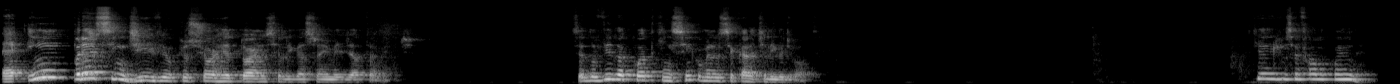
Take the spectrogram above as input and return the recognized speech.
É imprescindível que o senhor retorne essa ligação imediatamente. Você duvida quanto que em cinco minutos esse cara te liga de volta? E aí você fala com ele.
